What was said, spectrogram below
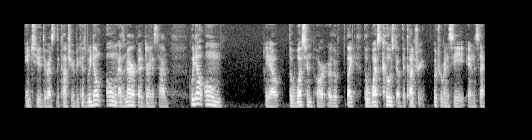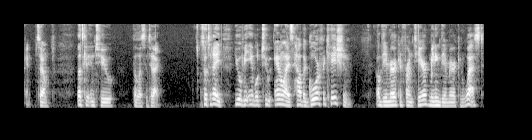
into the rest of the country because we don't own, as America during this time, we don't own, you know, the western part or the, like, the west coast of the country, which we're going to see in a second. So let's get into the lesson today. So today, you will be able to analyze how the glorification of the American frontier, meaning the American West,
